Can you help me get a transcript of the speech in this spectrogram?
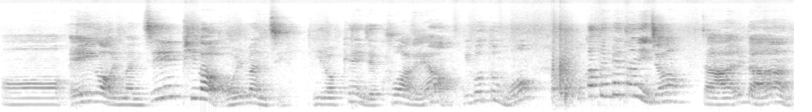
어, a가 얼마인지 p가 얼마인지 이렇게 이제 구하래요. 이것도 뭐 똑같은 패턴이죠. 자 일단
